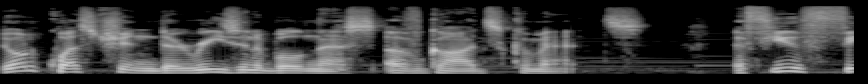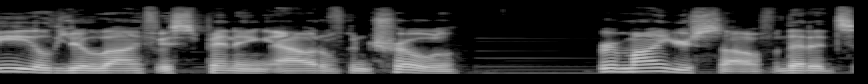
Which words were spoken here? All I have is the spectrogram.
Don't question the reasonableness of God's commands. If you feel your life is spinning out of control, remind yourself that it's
